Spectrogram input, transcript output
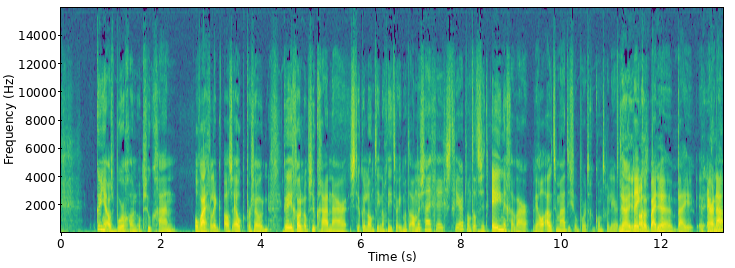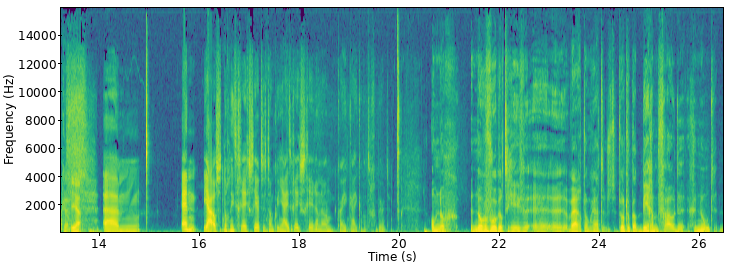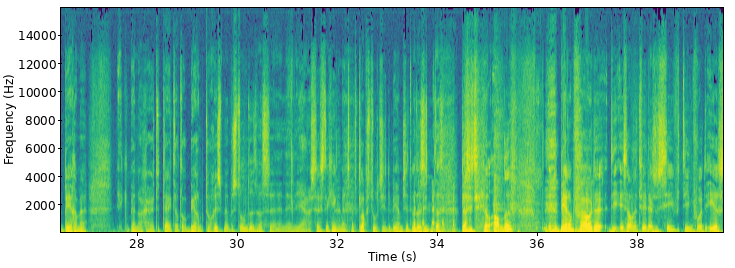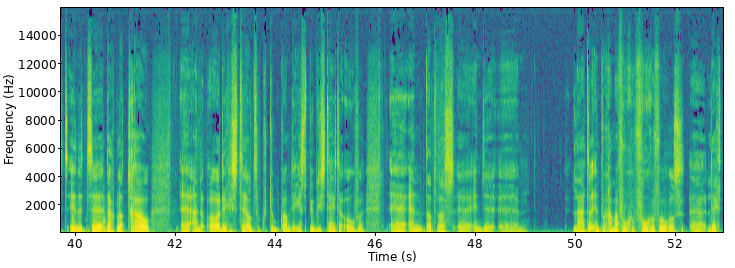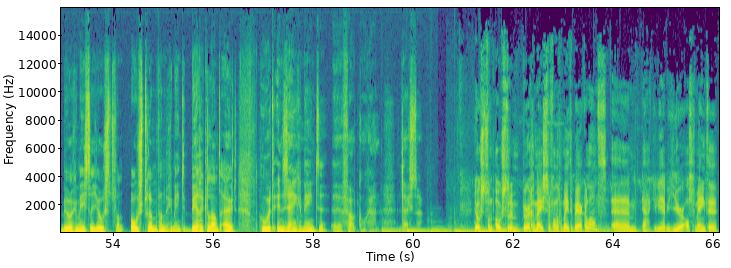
kun je als boer gewoon op zoek gaan. Of eigenlijk als elke persoon kun je gewoon op zoek gaan naar stukken land die nog niet door iemand anders zijn geregistreerd. Want dat is het enige waar wel automatisch op wordt gecontroleerd. Ja, dat ja, bleek als- ook bij, ja. de, bij eh, Erna. Ja, Ehm, en ja, als het nog niet geregistreerd is, dan kun jij het registreren en dan kan je kijken wat er gebeurt. om nog, nog een voorbeeld te geven eh, eh, waar het om gaat. Het wordt ook wel bermfraude genoemd. Bermen, ik ben nog uit de tijd dat er bermtoerisme bestond. Dat was eh, in de jaren zestig. Gingen mensen met klapstoeltjes in de berm zitten. Maar dat is, dat, is iets heel anders. Die bermfraude die is al in 2017 voor het eerst in het eh, dagblad Trouw aan de orde gesteld. Toen, kwam de eerste publiciteit erover. En dat was in de... Later in het programma Vroege, Vogels eh, legt burgemeester Joost van Oostrum van de gemeente Berkeland uit hoe het in zijn gemeente eh, fout kon gaan. Luister. Joost van Oostrum, burgemeester van de gemeente Berkeland. Ehm, ja, jullie hebben hier als gemeente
